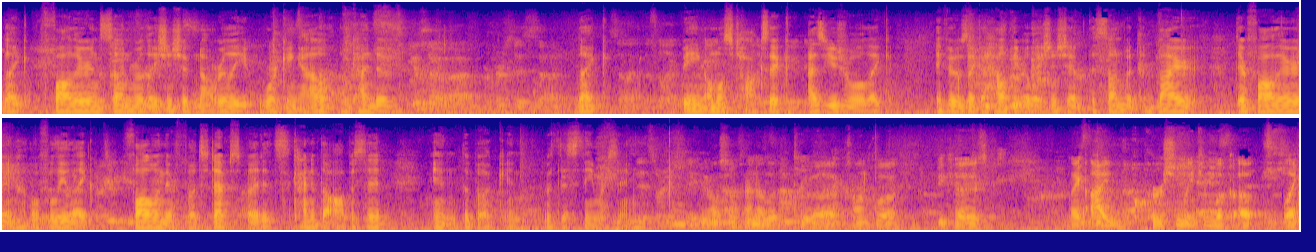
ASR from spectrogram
like father and son relationship not really working out and kind of like being almost toxic as usual. Like if it was like a healthy relationship the son would admire their father and hopefully like follow in their footsteps but it's kind of the opposite in the book and with this theme we're seeing. You can also kind of look to uh, Okonkwo because, like, I personally can look up, like,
